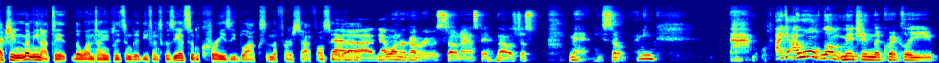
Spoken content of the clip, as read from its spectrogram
actually, let me not say the one time he played some good defense because he had some crazy blocks in the first half. I'll say that. That, uh, that one recovery was so nasty. That was just, man, he's so. I mean, I, I won't lump Mitch in the Quickley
